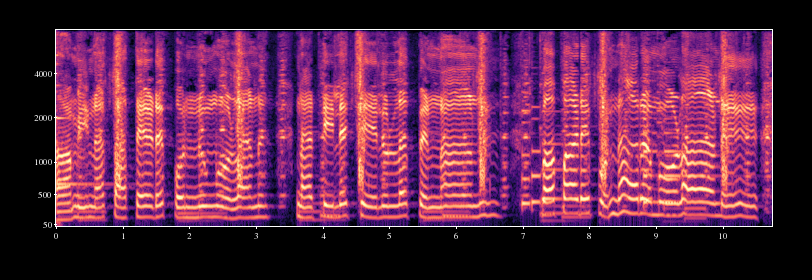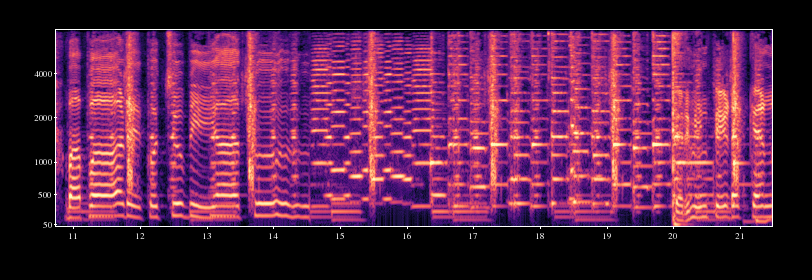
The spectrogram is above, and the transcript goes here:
ആമീന താത്തയുടെ പൊന്നുമോളാണ് നാട്ടിലെ ചേലുള്ള പെണ്ണാണ്. ബാപ്പാടെ പൊന്നാര മോളാണ്. ബാപ്പാട് കൊച്ചു ബിയാത്തു. കരിമീൻ പിടക്കണ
